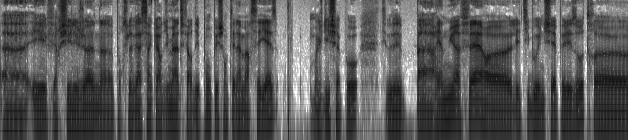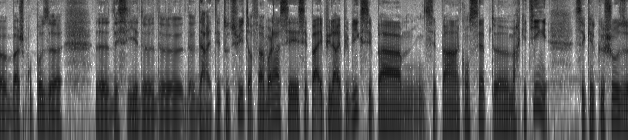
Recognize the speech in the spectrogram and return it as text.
euh, et faire chier les jeunes euh, pour se lever à 5 heures du mat, faire des pompes et chanter la Marseillaise. Moi je dis chapeau. Si vous n'avez pas rien de mieux à faire, euh, les Thibaut Inchep et les autres, euh, bah, je propose euh, d'essayer de, de- de- d'arrêter tout de suite. Enfin voilà, pas. Et puis la République, c'est pas c'est pas un concept marketing. C'est quelque chose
